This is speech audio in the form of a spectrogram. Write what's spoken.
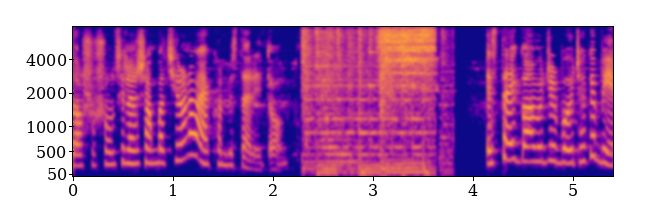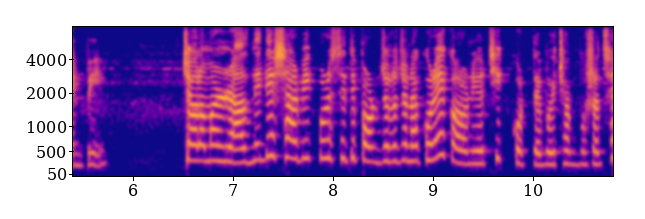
দর্শক শুনছিলেন সংবাদ শিরোনাম, এখন বিস্তারিত। স্থায়ী কমিটির বৈঠকে বিএনপি। চলমান রাজনীতির সার্বিক পরিস্থিতি পর্যালোচনা করে করণীয় ঠিক করতে বৈঠক বসেছে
